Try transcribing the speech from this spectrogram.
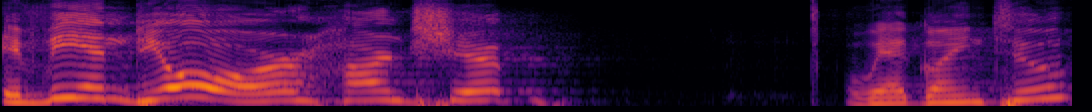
If we endure hardship, we are going to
